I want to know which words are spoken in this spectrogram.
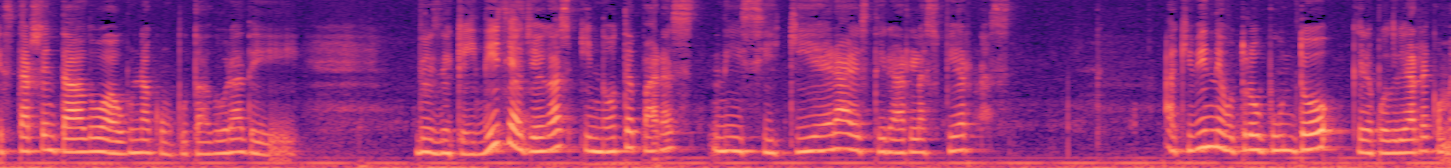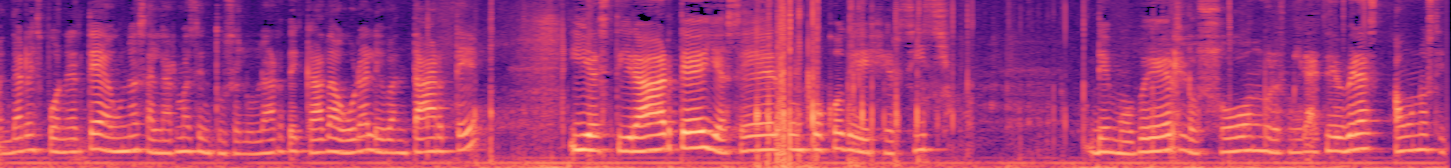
estar sentado a una computadora de desde que inicias llegas y no te paras ni siquiera a estirar las piernas. Aquí viene otro punto que le podría recomendar es ponerte a unas alarmas en tu celular de cada hora levantarte y estirarte y hacer un poco de ejercicio, de mover los hombros. Mira, de veras a uno se,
